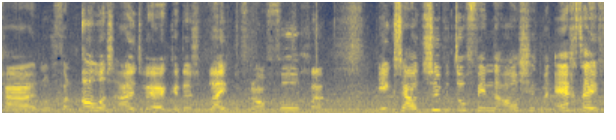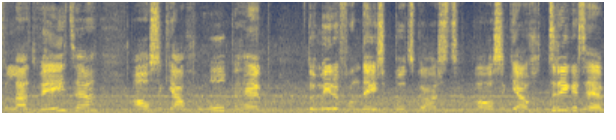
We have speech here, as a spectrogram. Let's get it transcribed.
ga nog van alles uitwerken. Dus blijf me vooral volgen. Ik zou het super tof vinden als je het me echt even laat weten. Als ik jou geholpen heb door middel van deze podcast. Als ik jou getriggerd heb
